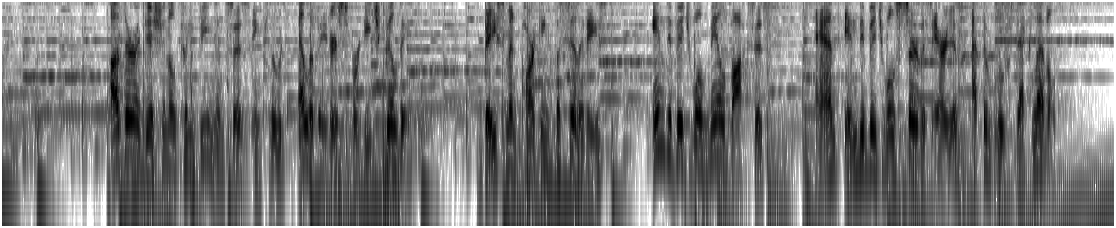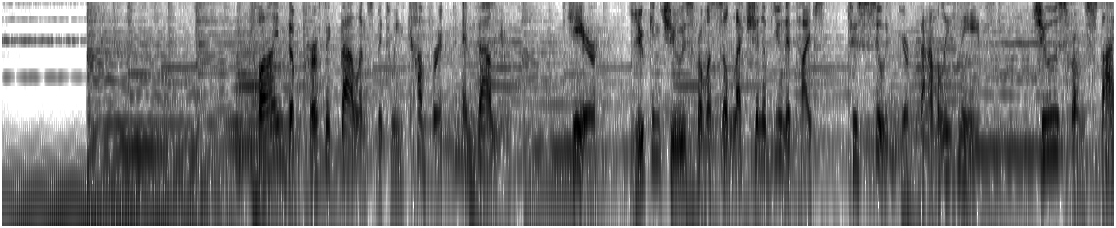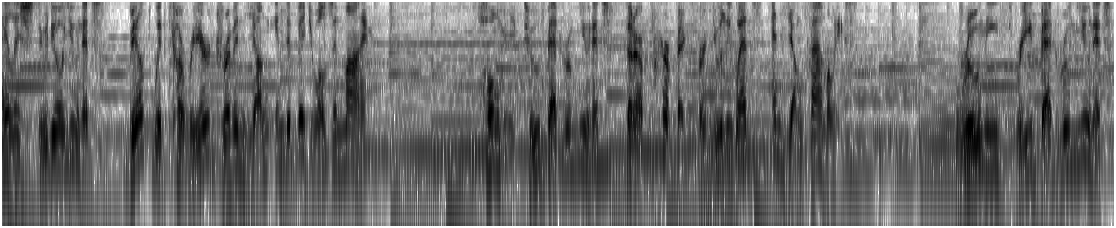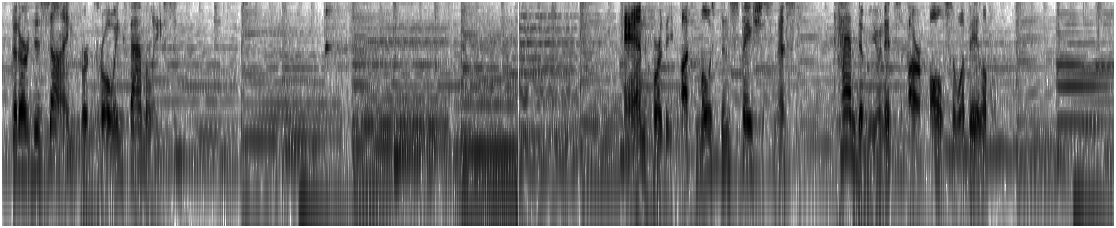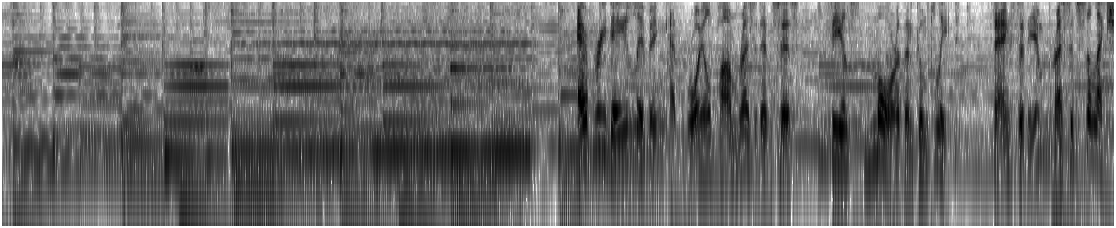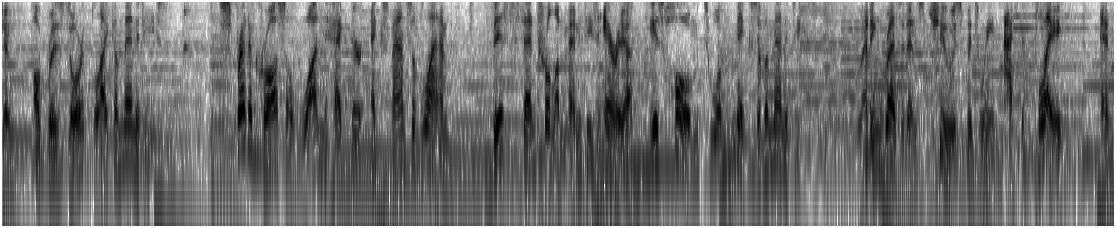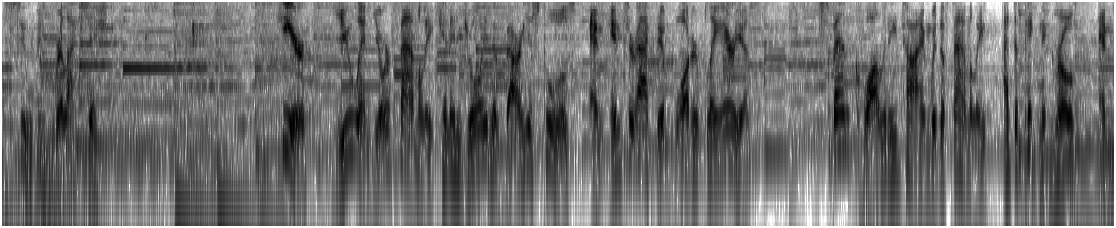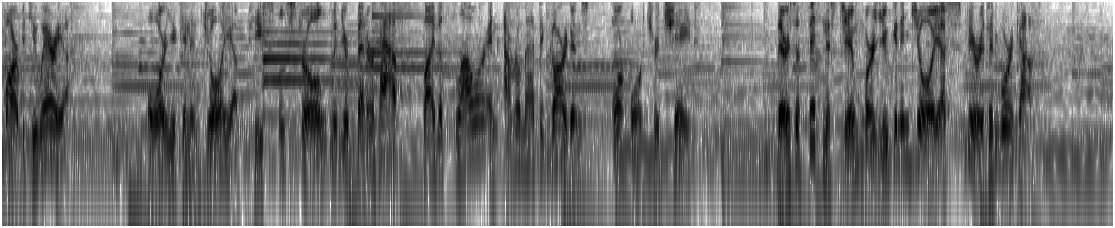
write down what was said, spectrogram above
Other additional conveniences include elevators for each building, basement parking facilities, individual mailboxes, and individual service areas at the roof deck level. Find the perfect balance between comfort and value. Here, you can choose from a selection of unit types to suit your family's needs. Choose from stylish studio units built with career-driven young individuals in mind. Homey two-bedroom units that are perfect for newlyweds and young families. Roomy three-bedroom units that are designed for growing families. And for the utmost in spaciousness, tandem units are also available. Everyday living at Royal Palm Residences feels more than complete thanks to the impressive selection of resort-like amenities. Spread across a one-hectare expanse of land, this central amenities area is home to a mix of amenities, letting residents choose between active play and soothing relaxation. Here, you and your family can enjoy the various pools and interactive water play areas. Spend quality time with the family at the picnic grove and barbecue area. Or you can enjoy a peaceful stroll with your better half by the flower and aromatic gardens or orchard shade. There's a fitness gym where you can enjoy a spirited workout.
